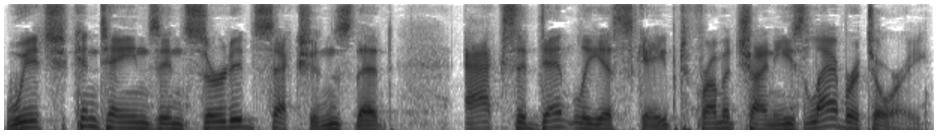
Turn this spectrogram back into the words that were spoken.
which contains inserted sections that accidentally escaped from a Chinese laboratory.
